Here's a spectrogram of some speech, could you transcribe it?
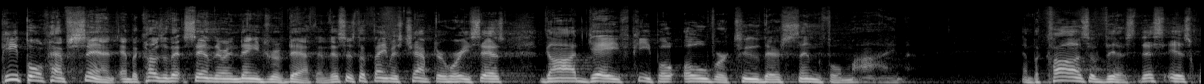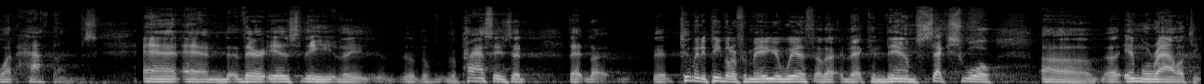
people have sinned, and because of that sin, they're in danger of death. And this is the famous chapter where he says, God gave people over to their sinful mind. And because of this, this is what happens. And, and there is the, the, the, the passage that, that that too many people are familiar with uh, that condemns sexual uh, uh, immorality.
